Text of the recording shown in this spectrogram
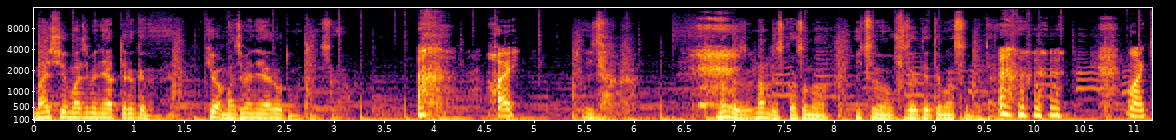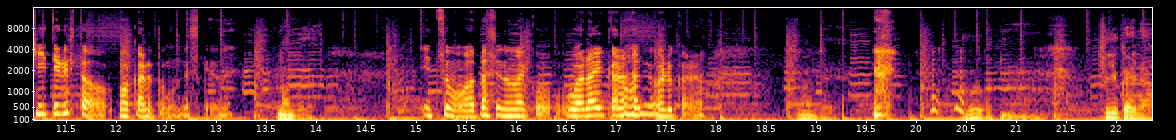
毎週真面目にやってるけどね。今日は真面目にやろうと思ってるんですよ。はい。いつなんでなんですか？そのいつもふざけてますみたいな。まあ聞いてる人はわかると思うんですけどね。なんで？いつも私のなんか笑いから始まるから。なんで？どういうことなの？不愉快だ。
